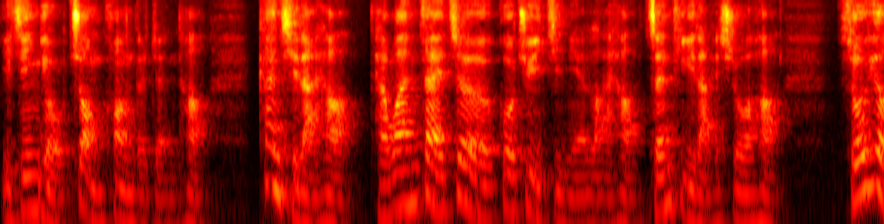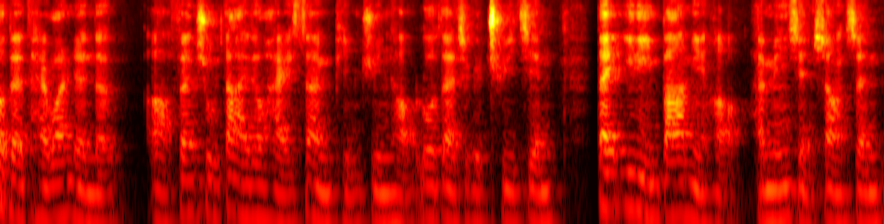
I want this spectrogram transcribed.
已经有状况的人哈，看起来哈，台湾在这过去几年来哈，整体来说哈，所有的台湾人的啊分数大概都还算平均哈，落在这个区间，在一零八年哈很明显上升。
